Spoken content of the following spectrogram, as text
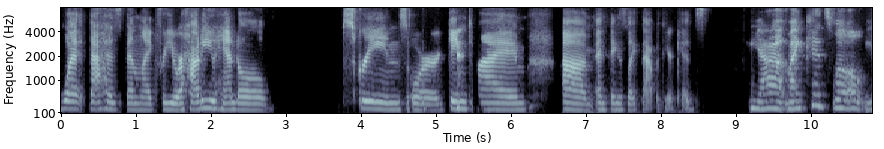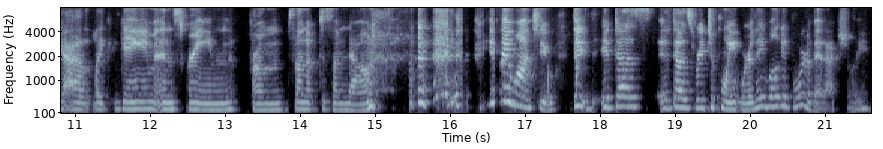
what that has been like for you, or how do you handle screens or game time um, and things like that with your kids? Yeah, my kids will, yeah, like game and screen from sun up to sundown. if they want to. They, it does it does reach a point where they will get bored of it actually.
